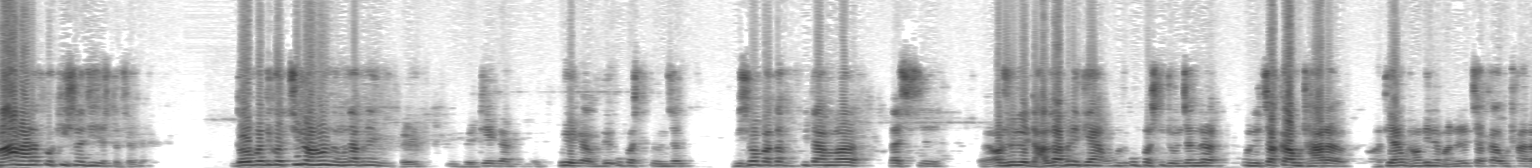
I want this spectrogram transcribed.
महाभारतको कृष्णजी जस्तो छ क्या। द्रौपदीको चिरहरण हुँदा पनि भेटिएका पुगेका उपस्थित हुन्छन्। भीष्म पतम पिताम्बरलाई अर्जुनले ढाल्दा पनि त्यहाँ उपस्थित हुन्छन् र उनी चक्का उठाएर हतियार उठाउँदिन भनेर चक्का उठाएर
